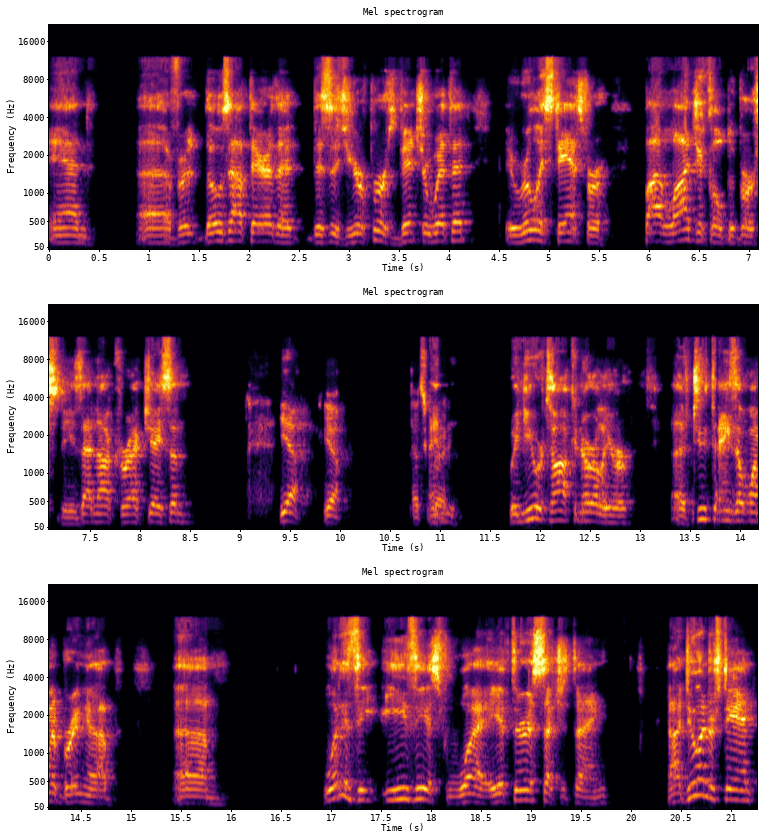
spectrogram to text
And uh, for those out there that this is your first venture with it, it really stands for biological diversity. Is that not correct, Jason? Yeah, yeah, that's correct. And when you were talking earlier, uh, two things I want to bring up. Um, what is the easiest way, if there is such a thing? Now, I do understand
